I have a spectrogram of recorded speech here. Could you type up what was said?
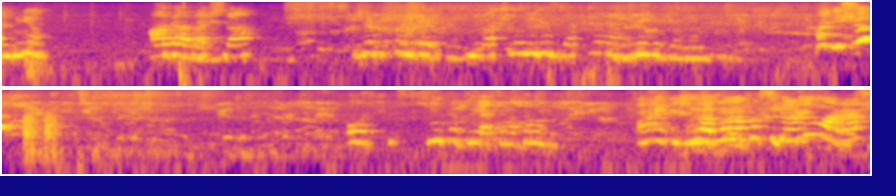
Ben biliyorum. Abi abi. Başla. Yüzme bir soru giderek. Başla oğlum, başla ya. Yüzmeye gireceğim ben. Hadi şu. Oh, sprint atacaktım atamadım. Ama Rabona pası gördün mü Aras?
